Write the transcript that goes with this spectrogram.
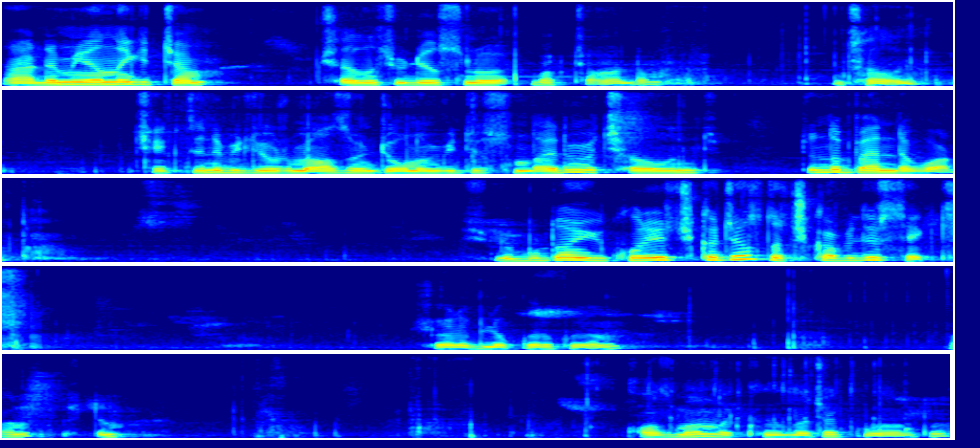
Erdem'in yanına gideceğim. Challenge videosunu bakacağım Erdem. Challenge çektiğini biliyorum. Az önce onun videosundaydım ve challenge'ında ben de vardım. Şimdi buradan yukarıya çıkacağız da çıkabilirsek. Şöyle blokları koyalım. Lan üstüm. Kazmam da kırılacak bu arada.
